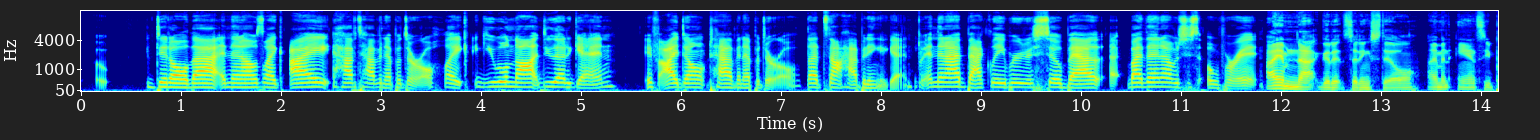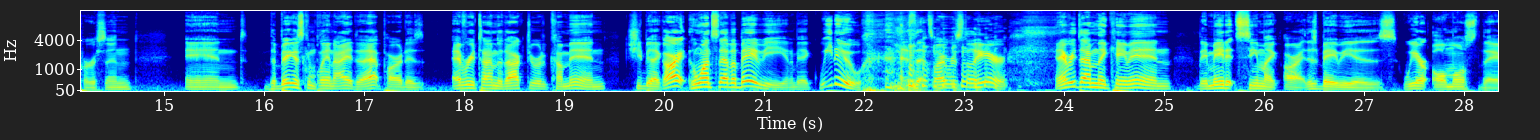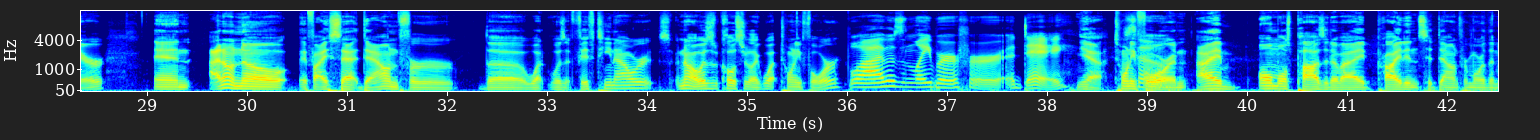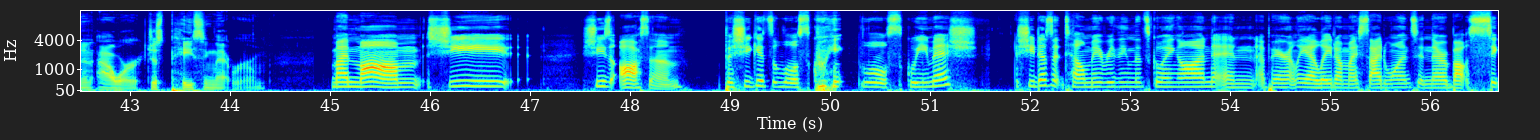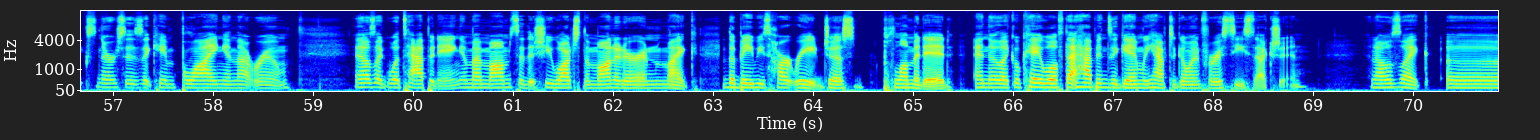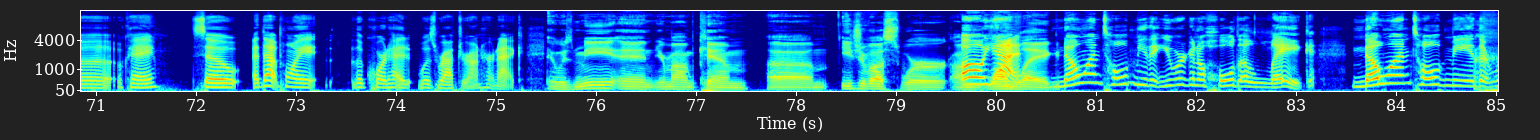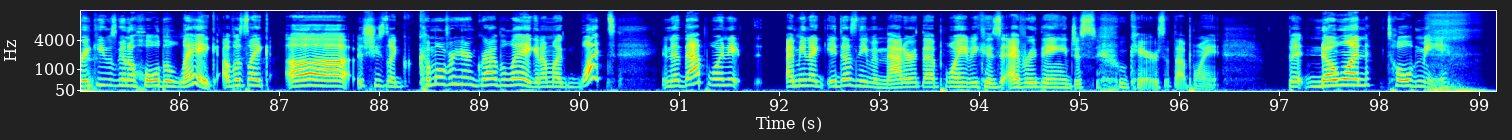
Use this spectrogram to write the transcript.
did all that and then I was like I have to have an epidural. Like you will not do that again if I don't have an epidural. That's not happening again. And then I had back labor just so bad. Uh, by then I was just over it. I am not good at sitting still. I'm an antsy person. And the biggest complaint I had to that part is every time the doctor would come in, she'd be like, All right, who wants to have a baby? And I'd be like, We do. That's why we're still here. And every time they came in, they made it seem like, All right, this baby is, we are almost there. And I don't know if I sat down for the, what was it, 15 hours? No, it was closer to like, what, 24? Well, I was in labor for a day. Yeah, 24. So- And I'm almost positive I probably didn't sit down for more than an hour just pacing that room. My mom, she she's awesome, but she gets a little sque- little squeamish. She doesn't tell me everything that's going on, and apparently I laid on my side once, and there were about six nurses that came flying in that room. And I was like, "What's happening?" And my mom said that she watched the monitor, and like the baby's heart rate just plummeted. And they're like, "Okay, well if that happens again, we have to go in for a C-section." And I was like, "Uh, okay." So at that point, the cord head was wrapped around her neck. It was me and your mom, Kim. Um, each of us were on oh yeah. one leg. No one told me that you were gonna hold a leg. No one told me that Ricky was gonna hold a leg. I was like, uh. She's like, come over here and grab a leg, and I'm like, what? And at that point, it. I mean, I, it doesn't even matter at that point because everything just who cares at that point. But no one told me.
